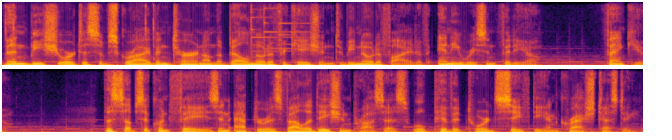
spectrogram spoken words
Then be sure to subscribe and turn on the bell notification to be notified of any recent video. Thank you. The subsequent phase in Aptera's validation process will pivot towards safety and crash testing.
